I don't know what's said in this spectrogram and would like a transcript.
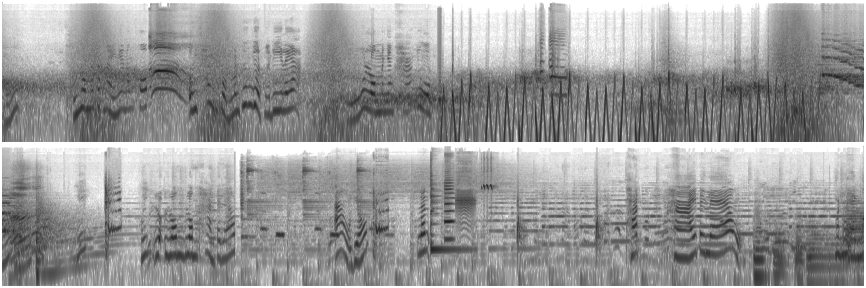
โอ้โหลมมาจากไหนเนี่ยน้องพบเอ้ยใช่ฝนมันเพิ่งหยุดพอดีเลยอะโอ้โหลมมันยังค้างอยู่เฮ้ยเฮ้ยลมลมผ่านไปแล้ว อ้าวเดี๋ยวแล้ว พัดหายไปแล้ว มันแรงม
